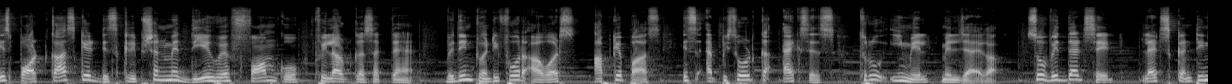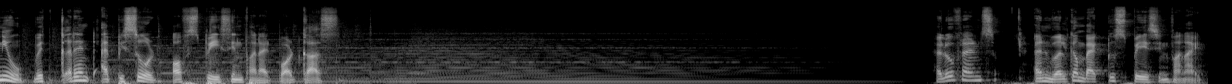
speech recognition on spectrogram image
इस पॉडकास्ट के डिस्क्रिप्शन में दिए हुए फॉर्म को फिल आउट कर सकते हैं। विद इन ट्वेंटी फोर आवर्स आपके पास इस एपिसोड का एक्सेस थ्रू ईमेल मिल जाएगा। So with that said let's continue with current episode of Space Infinite podcast hello friends and welcome back to Space Infinite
